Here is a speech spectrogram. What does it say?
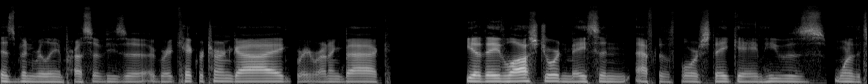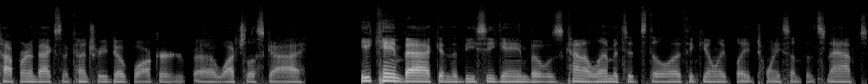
has been really impressive. He's a, a great kick return guy, great running back yeah, they lost Jordan Mason after the Florida State game. He was one of the top running backs in the country. Doak Walker, uh, watchless guy. He came back in the BC game, but was kind of limited still. I think he only played 20 something snaps.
